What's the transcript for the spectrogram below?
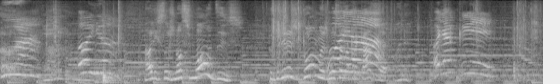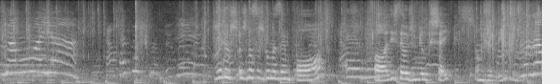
Uau! Olha! Olha, isto são os nossos moldes para fazer as gomas. Mostra lá para casa. Olha os- as nossas gomas em pó. É, Olha, isto é os milkshakes. Vamos abrir. Não,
